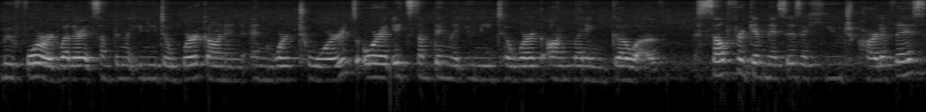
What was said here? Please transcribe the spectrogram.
move forward, whether it's something that you need to work on and, and work towards, or it's something that you need to work on letting go of. Self-forgiveness is a huge part of this,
